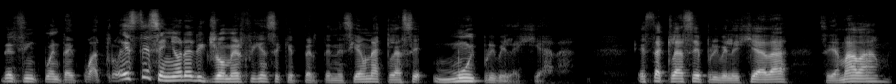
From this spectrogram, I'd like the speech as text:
del 54. Este señor Eric Romer, fíjense que pertenecía a una clase muy privilegiada. Esta clase privilegiada se llamaba...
